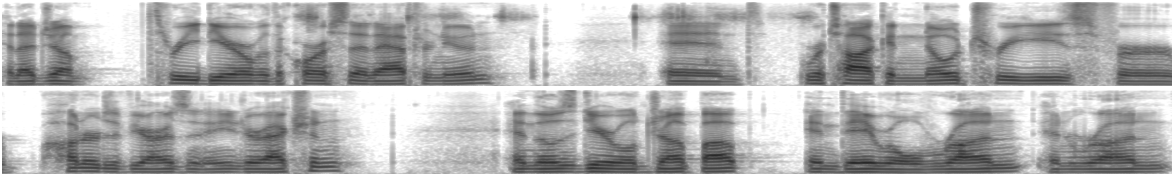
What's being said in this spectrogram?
and I jumped three deer over the course of that afternoon, and we're talking no trees for hundreds of yards in any direction, and those deer will jump up and they will run and run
